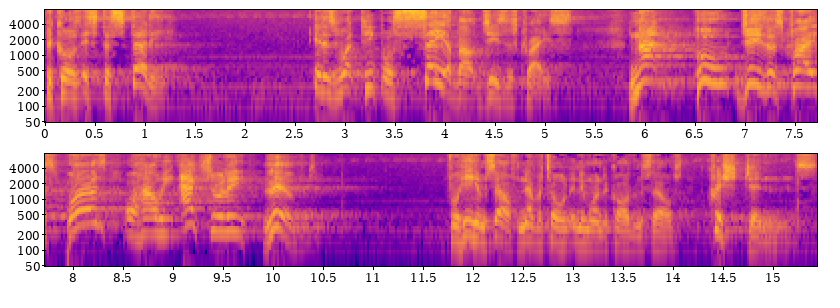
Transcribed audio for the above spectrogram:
because it's the study. It is what people say about Jesus Christ, not who Jesus Christ was or how he actually lived. For he himself never told anyone to call themselves Christians.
